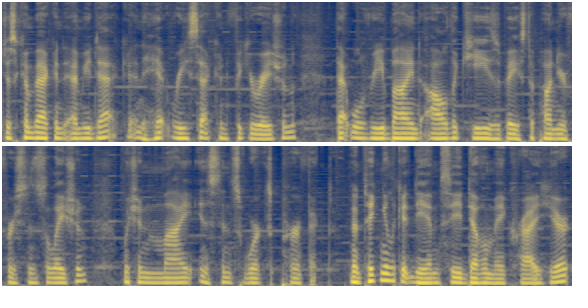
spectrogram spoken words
just come back into EmuDeck and hit reset configuration. That will rebind all the keys based upon your first installation, which in my instance works perfect. Now taking a look at DMC Devil May Cry here,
